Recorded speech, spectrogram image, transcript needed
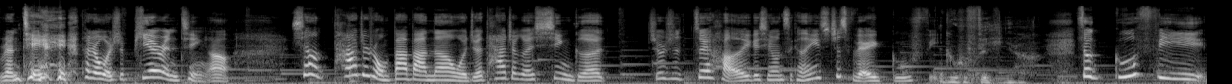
renting，他说我是 parenting 啊。像他这种爸爸呢，我觉得他这个性格就是最好的一个形容词，可能 he's just very goofy。Goofy. So goofy，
